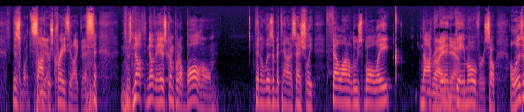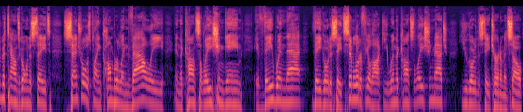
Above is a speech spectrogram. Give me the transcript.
this is what soccer's Yeah. crazy like this. There's nothing, nothing. They just couldn't put a ball home. Then Elizabethtown essentially fell on a loose ball late, knocked Right, it in, yeah. game over. So Elizabethtown's going to states. Central is playing Cumberland Valley in the consolation game. If they win that, they go to state. Similar to field hockey, you win the consolation match, you go to the state tournament. So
